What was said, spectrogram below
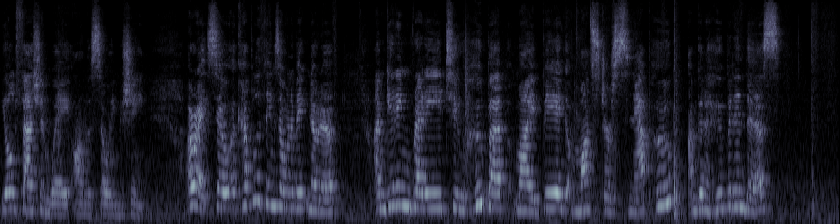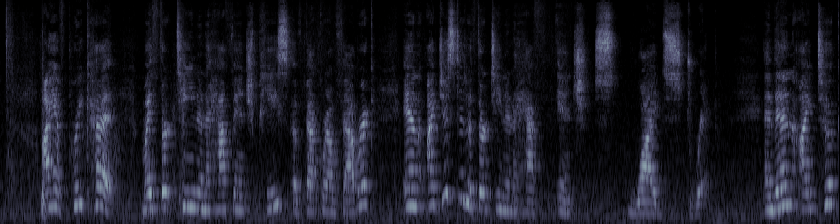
the old fashioned way on the sewing machine. All right, so a couple of things I want to make note of. I'm getting ready to hoop up my big monster snap hoop. I'm gonna hoop it in this. I have pre-cut my 13 and a half inch piece of background fabric and I just did a 13 and a half inch wide strip. And then I took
